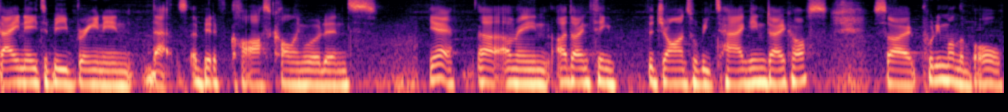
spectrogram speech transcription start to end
they need to be bringing in that a bit of class Collingwood and yeah uh, I mean I don't think the Giants will be tagging Daicos. So put him on the ball.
